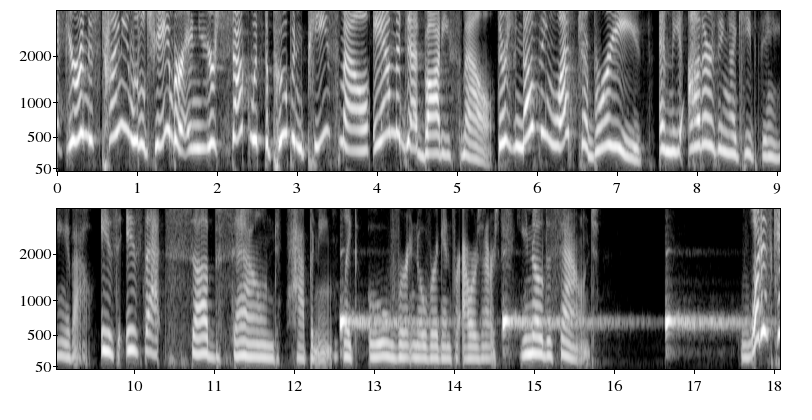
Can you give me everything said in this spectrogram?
this. You're in this tiny little chamber and you're stuck with the poop and pee smell and the dead body smell. There's nothing left to breathe. And the other thing I keep thinking about is is that sub sound happening like over and over again for hours and hours. You know the sound. What does Kate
